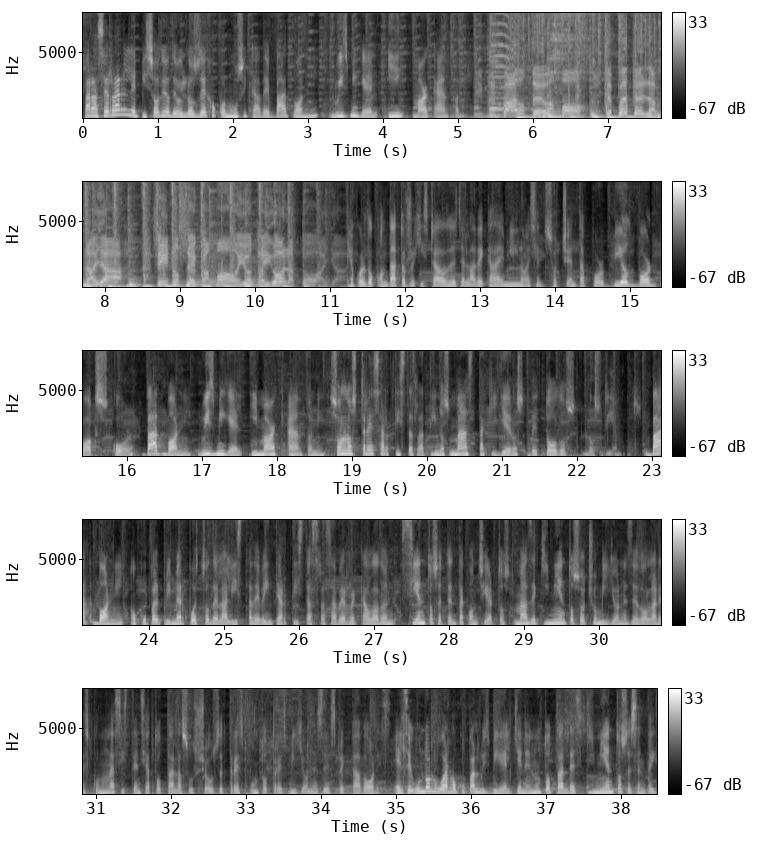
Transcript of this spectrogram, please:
Para cerrar el episodio de hoy los dejo con música de Bad Bunny, Luis Miguel y Mark Anthony. Dime pa' dónde vamos después de la playa. Si no secamos, yo traigo la toalla. De acuerdo con datos registrados desde la década de 1980 por Billboard Box Score, Bad Bunny, Luis Miguel y Mark Anthony son los tres artistas latinos más taquilleros de todos los tiempos. Bad Bunny ocupa el primer puesto de la lista de 20 artistas tras haber recaudado en 170 conciertos más de 508 millones de dólares con una asistencia total a sus shows de 3.3 millones de espectadores. El segundo lugar lo ocupa Luis Miguel, quien en un total de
